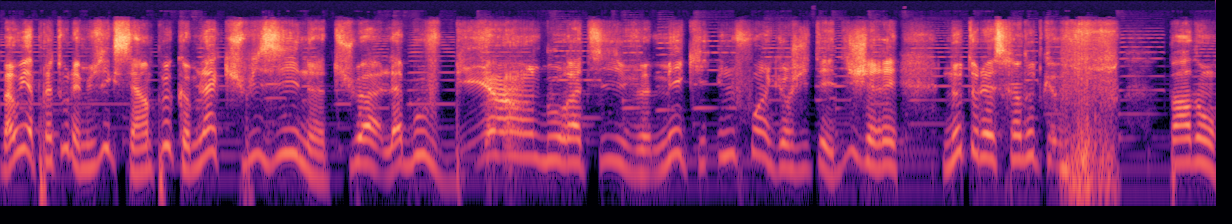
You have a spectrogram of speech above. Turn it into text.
Bah oui, après tout, la musique, c'est un peu comme la cuisine. Tu as la bouffe bien bourrative, mais qui, une fois ingurgitée et digérée, ne te laisse rien d'autre que... Pardon,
